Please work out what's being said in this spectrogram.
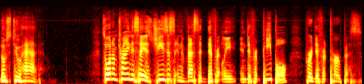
those two had. So, what I'm trying to say is, Jesus invested differently in different people for a different purpose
